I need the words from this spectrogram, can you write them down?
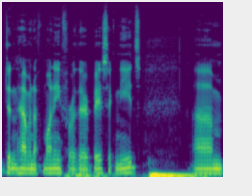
didn't have enough money for their basic needs. Um,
